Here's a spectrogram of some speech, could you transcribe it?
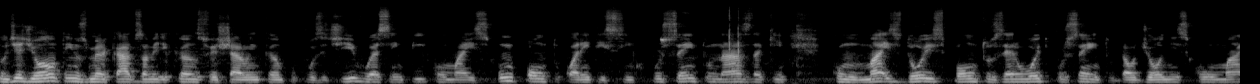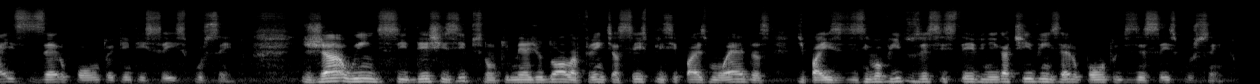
No dia de ontem, os mercados americanos fecharam em campo positivo, S&P com mais 1,45%, Nasdaq com mais 2,08%, Dow Jones com mais 0,86%. Já o índice DXY, que mede o dólar frente às seis principais moedas de países desenvolvidos, esse esteve negativo em 0,16%.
